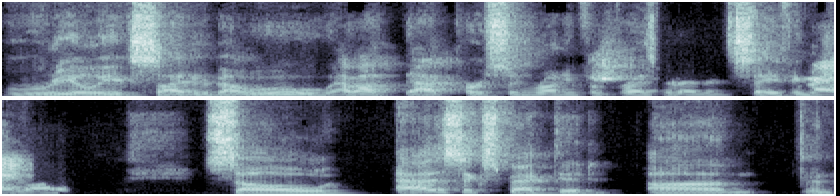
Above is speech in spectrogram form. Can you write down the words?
really excited about. Ooh, how about that person running for president and saving Right. our lives? So, as expected, um, and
